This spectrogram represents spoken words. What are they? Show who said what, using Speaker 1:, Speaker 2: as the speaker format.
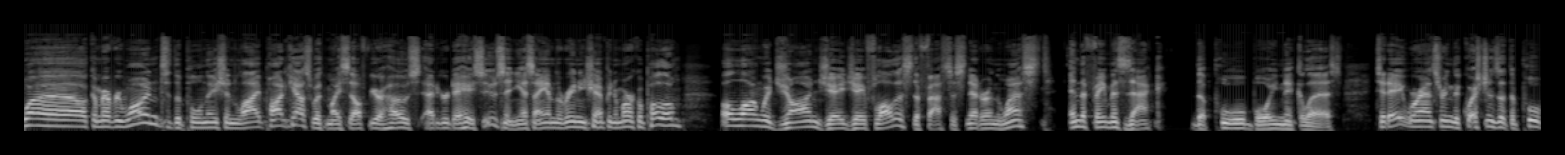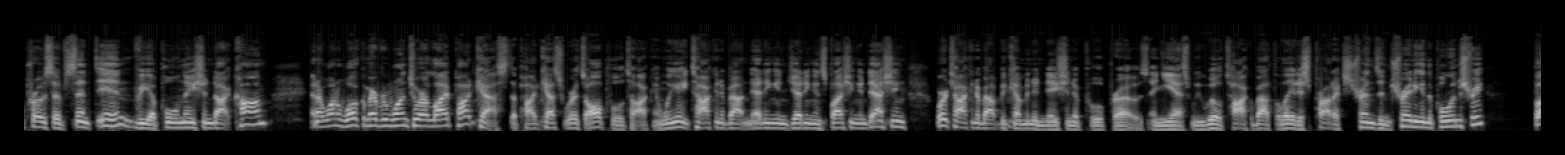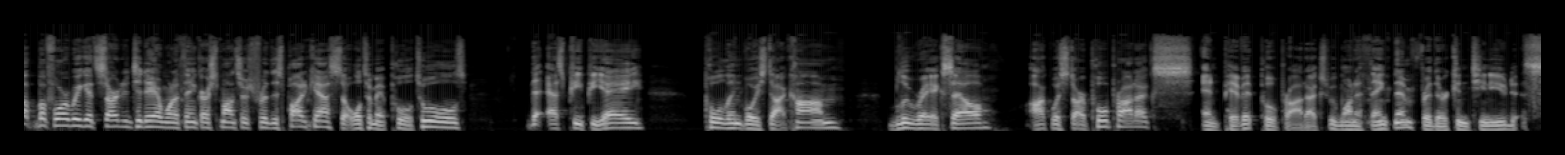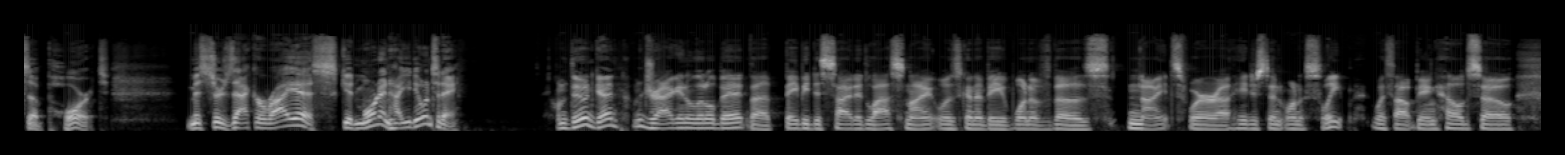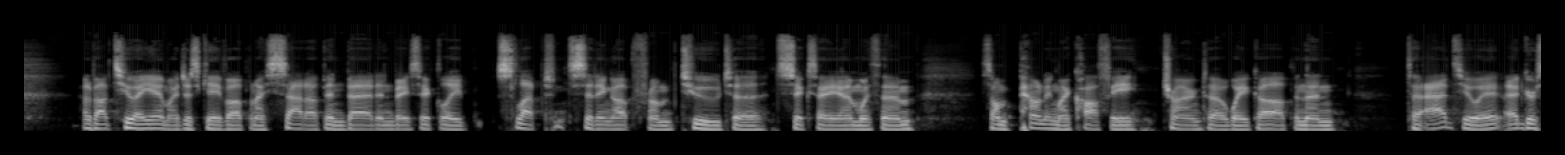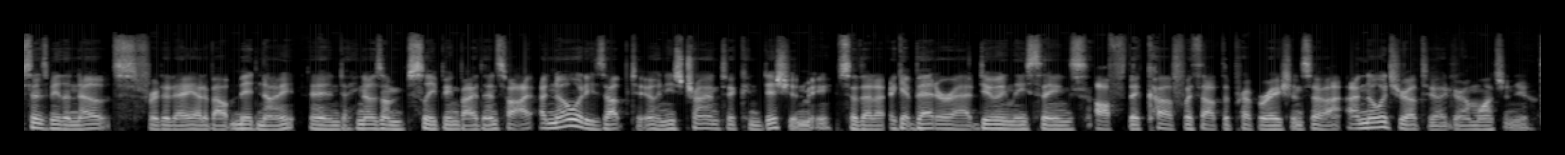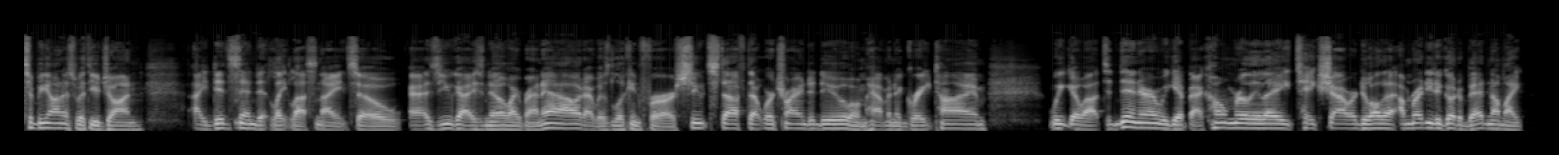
Speaker 1: Welcome, everyone, to the Pool Nation Live podcast with myself, your host, Edgar De Jesus. And yes, I am the reigning champion of Marco Polo, along with John JJ Flawless, the fastest netter in the West, and the famous Zach, the pool boy Nicholas. Today, we're answering the questions that the pool pros have sent in via poolnation.com. And I want to welcome everyone to our live podcast, the podcast where it's all pool talk. And we ain't talking about netting and jetting and splashing and dashing. We're talking about becoming a nation of pool pros. And yes, we will talk about the latest products, trends, and training in the pool industry. But before we get started today, I want to thank our sponsors for this podcast, the Ultimate Pool Tools, the SPPA, poolinvoice.com, Blu-ray Excel, Aquastar Pool Products, and Pivot Pool Products. We want to thank them for their continued support. Mr. Zacharias, good morning. How are you doing today?
Speaker 2: I'm doing good. I'm dragging a little bit. The baby decided last night was going to be one of those nights where uh, he just didn't want to sleep without being held. So at about 2 a.m., I just gave up and I sat up in bed and basically slept sitting up from 2 to 6 a.m. with him. So I'm pounding my coffee, trying to wake up. And then to add to it, Edgar sends me the notes for today at about midnight, and he knows I'm sleeping by then. So I, I, know what he's up to, and he's trying to condition me so that I get better at doing these things off the cuff without the preparation. So I, I know what you're up to, Edgar. I'm watching you.
Speaker 1: To be honest with you, John, I did send it late last night. So as you guys know, I ran out. I was looking for our suit stuff that we're trying to do. I'm having a great time we go out to dinner, we get back home really late, take shower, do all that. I'm ready to go to bed and I'm like,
